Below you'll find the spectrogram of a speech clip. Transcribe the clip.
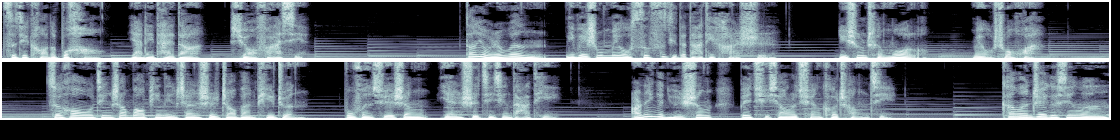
自己考得不好，压力太大，需要发泄。当有人问你为什么没有撕自己的答题卡时，女生沉默了，没有说话。最后经上报平顶山市招办批准，部分学生延时进行答题，而那个女生被取消了全科成绩。看完这个新闻，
